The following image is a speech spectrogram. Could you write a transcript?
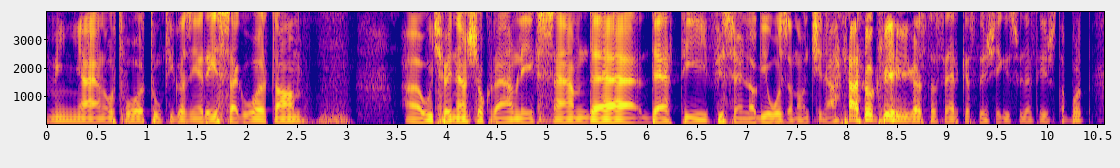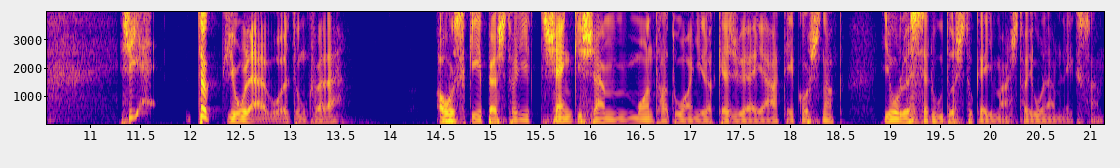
mindnyáján ott voltunk, igaz, én részeg voltam, úgyhogy nem sokra emlékszem, de, de ti viszonylag józanon csináltátok végig azt a szerkesztőségi születésnapot. És ugye tök jól el voltunk vele. Ahhoz képest, hogy itt senki sem mondható annyira casual játékosnak. Jól összerúdostuk egymást, ha jól emlékszem.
